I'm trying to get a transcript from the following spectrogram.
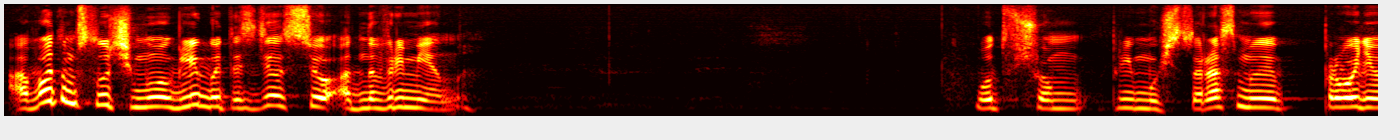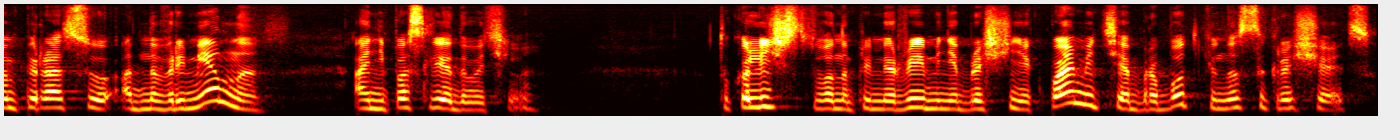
а в этом случае мы могли бы это сделать все одновременно. Вот в чем преимущество. Раз мы проводим операцию одновременно, а не последовательно, то количество, например, времени обращения к памяти, обработки у нас сокращается.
